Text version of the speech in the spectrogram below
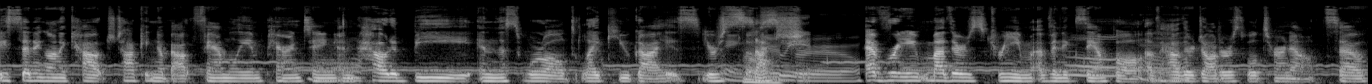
be sitting on a couch talking about family and parenting and how to be in this world like you guys. You're such Drew. every mother's dream of an example of how their daughters will turn out. So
